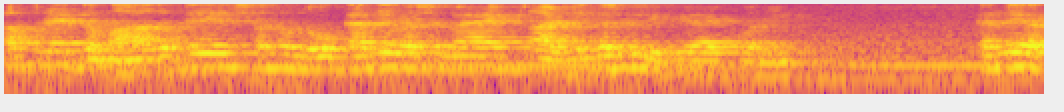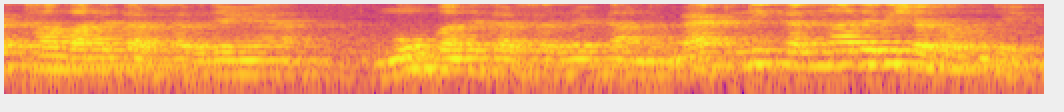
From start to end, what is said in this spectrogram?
ਆਪਣੇ ਦਿਮਾਗ ਤੇ ਸਾਨੂੰ ਲੋਕ ਕਹਿੰਦੇ ਵੈਸੇ ਮੈਂ ਇੱਕ ਆਰਟੀਕਲ ਵੀ ਲਿਖਿਆ ਇੱਕ ਵਾਰੀ। ਕਹਿੰਦੇ, ਅੱਖਾਂ ਬੰਦ ਕਰ ਸਕਦੇ ਆ ਮੂੰਹ ਬੰਦ ਕਰ ਸਕਦੇ ਕੰਨ। ਮੈਂ ਕਹਿੰਦੀ, ਕੰਨਾਂ ਦੇ ਵੀ ਸ਼ਟਰ ਹੁੰਦੇ ਆ।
